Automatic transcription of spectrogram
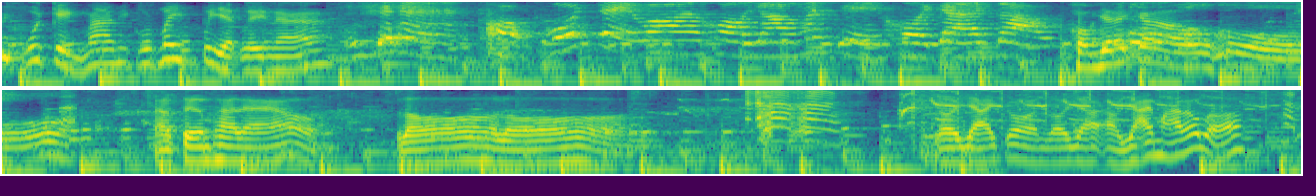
พี่กู๊ดเก่งมากพี่กู๊ดไม่เปียกเลยนะ ขอบกุ้เจวายขอยาวไม่เจขอยายเก่า ของยายเก่าโอ้โหเอาเติมพาแล้วรอรอรอย้ายก่อนรอย้ายเอาย้ายมาแล้วเหรอฉัน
